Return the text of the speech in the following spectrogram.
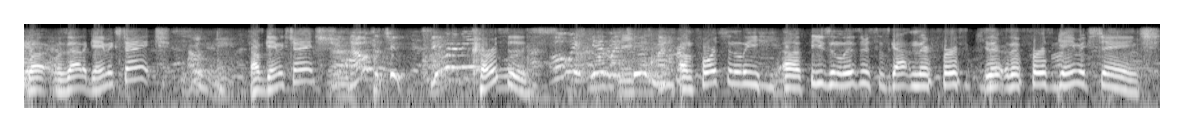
What was that a game exchange? That was game exchange. That was a two. See what I mean? Curses. Always get my twos, my first. Unfortunately, uh, Thieves and Lizards has gotten their first their, their first game exchange.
